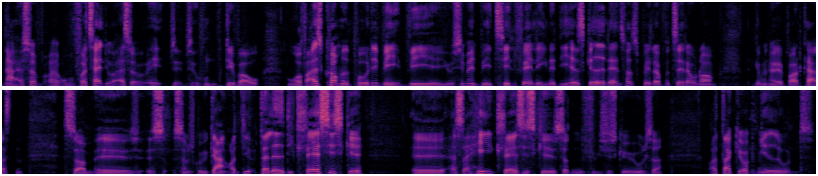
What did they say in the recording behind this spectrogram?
Nej, altså, hun fortalte jo, altså, det- hun, det var jo, hun var faktisk kommet på det ved, ved, jo simpelthen ved et tilfælde. En af de her skadede landsholdsspillere fortæller hun om, det kan man høre i podcasten, som, øh, som skulle i gang. Og de, der lavede de klassiske, øh, altså helt klassiske sådan fysiske øvelser. Og der gjorde knæet ondt.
